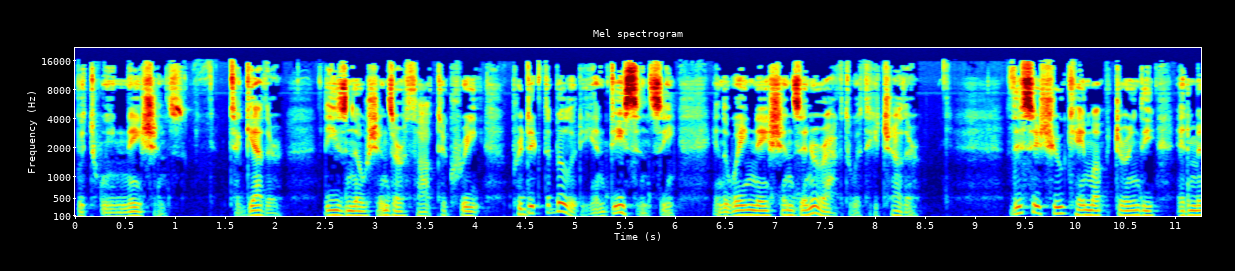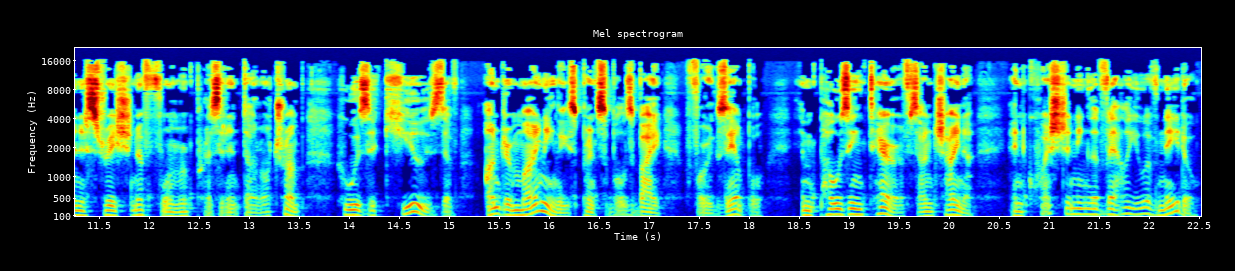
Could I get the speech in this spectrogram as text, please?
between nations. Together, these notions are thought to create predictability and decency in the way nations interact with each other. This issue came up during the administration of former President Donald Trump, who was accused of undermining these principles by, for example, imposing tariffs on China and questioning the value of NATO.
